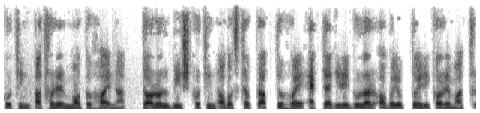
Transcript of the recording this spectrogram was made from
কঠিন পাথরের মতো হয় না। তরল বিষ কঠিন অবস্থা প্রাপ্ত হয়ে, একটা ইরেগুলার অবয়ব তৈরি করে মাত্র।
